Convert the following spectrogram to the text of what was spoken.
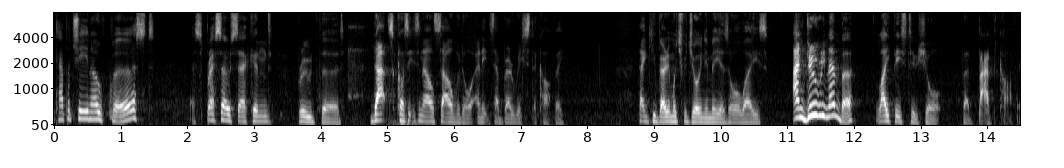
cappuccino first, espresso second, brewed third. That's because it's an El Salvador and it's a barista coffee. Thank you very much for joining me as always. And do remember, life is too short for bad coffee.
